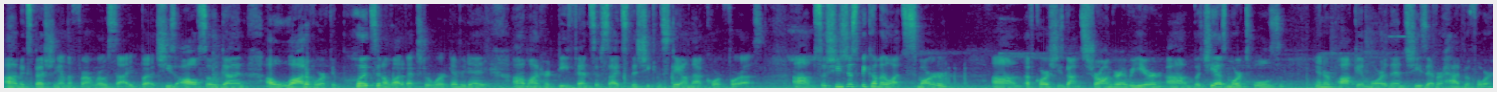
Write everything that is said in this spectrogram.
um, especially on the front row side. But she's also done a lot of work and puts in a lot of extra work every day um, on her defensive side so that she can stay on that court for us. Um, so she's just become a lot smarter. Um, of course, she's gotten stronger every year, um, but she has more tools in her pocket more than she's ever had before.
